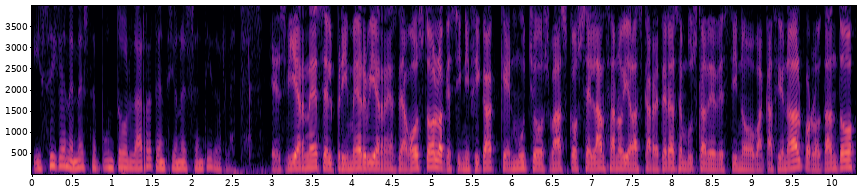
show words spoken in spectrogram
y siguen en este punto las retenciones sentidos leches. Es viernes, el primer viernes de agosto, lo que significa que muchos vascos se lanzan hoy a las carreteras en busca de destino vacacional. Por lo tanto,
